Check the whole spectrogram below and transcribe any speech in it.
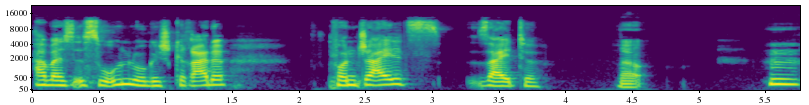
aber es ist so unlogisch, gerade von Giles Seite. ja. Hm.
